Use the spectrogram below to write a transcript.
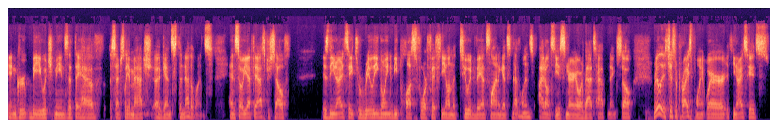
in Group B, which means that they have essentially a match against the Netherlands. And so you have to ask yourself, is the United States really going to be plus 450 on the two advanced line against Netherlands? I don't see a scenario where that's happening. So, really, it's just a price point where if the United States,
